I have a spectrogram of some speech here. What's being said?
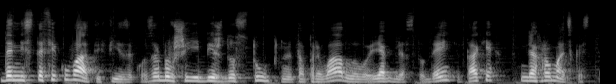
демістифікувати фізику, зробивши її більш доступною та привабливою як для студентів, так і для громадськості.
